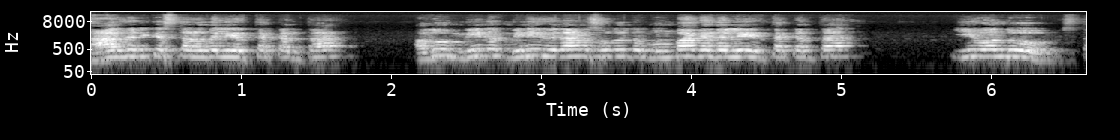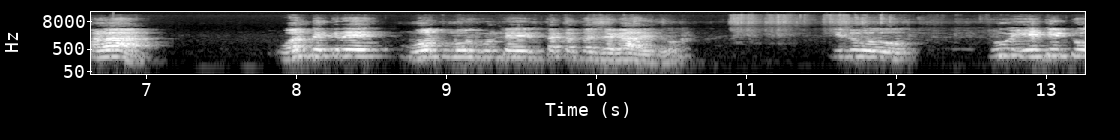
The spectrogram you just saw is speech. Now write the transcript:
ಸಾರ್ವಜನಿಕ ಸ್ಥಳದಲ್ಲಿ ಇರ್ತಕ್ಕಂಥ, ಅದು ಮೀನು, ಮಿನಿ ವಿಧಾನಸೌಧದ ಮುಂಭಾಗದಲ್ಲಿ ಇರ್ತಕ್ಕಂಥ ಈ ಒಂದು ಸ್ಥಳ ಒಂದು ಎಕರೆ ಮೂವತ್ತ್ಮೂರು ಗುಂಟೆ ಇರ್ತಕ್ಕಂಥ ಜಾಗ ಇದು. ಇದು two eighty two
